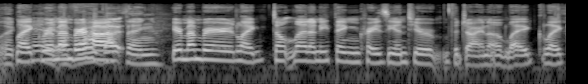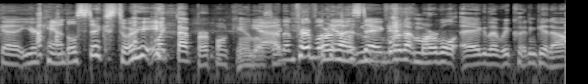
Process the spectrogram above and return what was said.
like, like hey, remember how that thing. you remember like don't let anything crazy into your vagina, like like uh, your candlestick story. like that purple candlestick. Yeah, the purple or candlestick. That, or that marble egg that we couldn't get out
